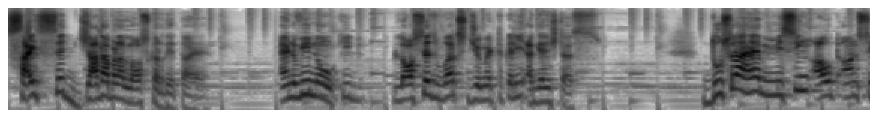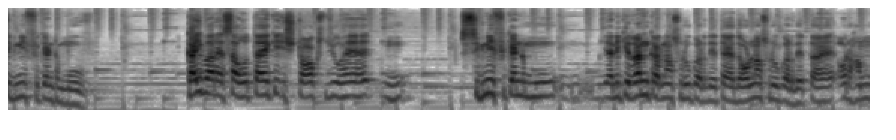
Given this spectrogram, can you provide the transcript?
साइज़ से ज़्यादा बड़ा लॉस कर देता है। एंड वी नो कि losses works geometrically against us दूसरा है missing out on significant move कई बार ऐसा होता है कि स्टॉक्स जो है सिग्निफिकेंट मूव यानी कि रन करना शुरू कर देता है, दौड़ना शुरू कर देता है, और हम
